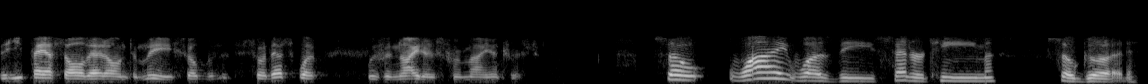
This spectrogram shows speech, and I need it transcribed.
he passed all that on to me. So, so that's what was the nidus for my interest. So, why was the Centre team so good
